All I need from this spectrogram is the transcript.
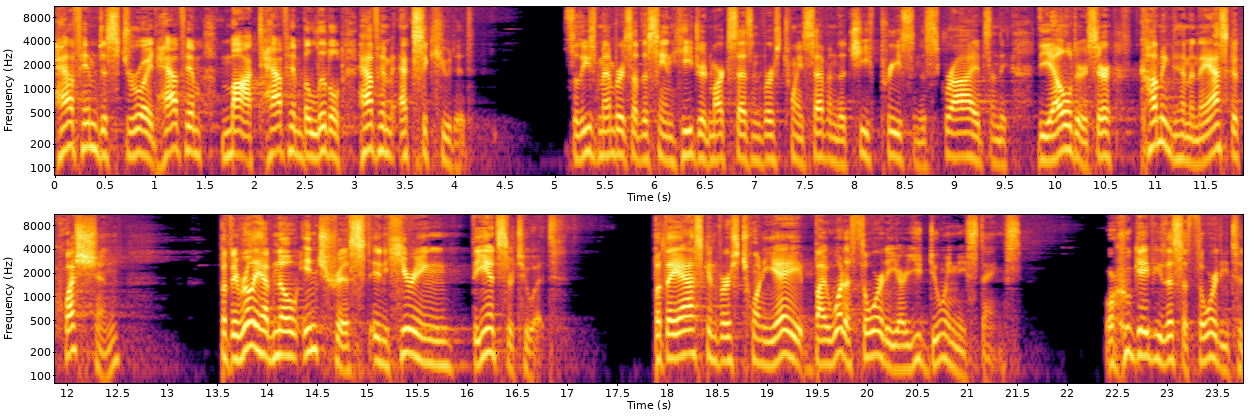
have him destroyed, have him mocked, have him belittled, have him executed. So these members of the Sanhedrin, Mark says in verse 27, the chief priests and the scribes and the, the elders, they're coming to him and they ask a question, but they really have no interest in hearing the answer to it. But they ask in verse 28, by what authority are you doing these things? Or who gave you this authority to,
